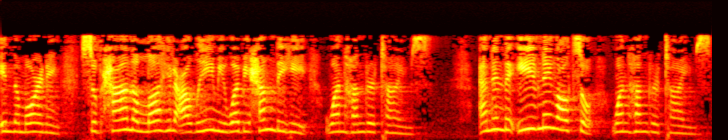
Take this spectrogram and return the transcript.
in the morning, Subhanallah al-Azim wa bihamdihi 100 times. And in the evening also 100 times.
